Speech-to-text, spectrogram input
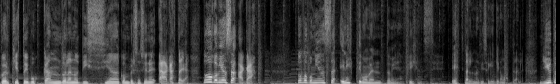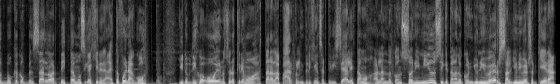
porque estoy buscando la noticia, conversaciones. Ah, acá está ya. Todo comienza acá. Todo comienza en este momento, miren, fíjense. Esta es la noticia que quiero mostrarles. YouTube busca compensar a los artistas de música generada. Esto fue en agosto. YouTube dijo, oye, nosotros queremos estar a la par con la inteligencia artificial. Estamos hablando con Sony Music, está hablando con Universal. Universal que era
